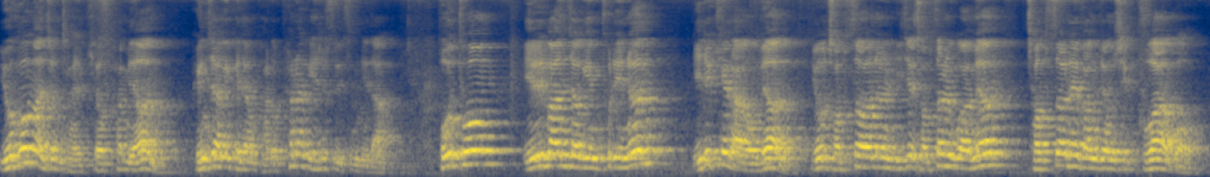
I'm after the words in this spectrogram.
요거만 좀 잘 기억하면 굉장히 그냥 바로 편하게 해줄 수 있습니다. 보통 일반적인 풀이는 이렇게 나오면 요 접선을 이제 접선을 구하면 접선의 방정식 구하고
